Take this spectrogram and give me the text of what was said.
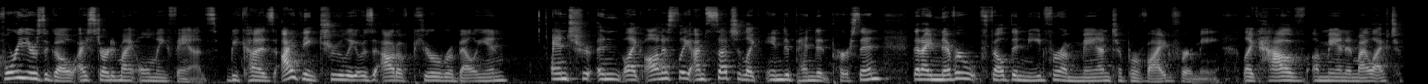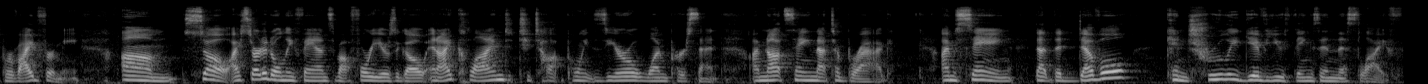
four years ago, I started my OnlyFans because I think truly it was out of pure rebellion. And tr- and like honestly, I'm such a like independent person that I never felt the need for a man to provide for me, like have a man in my life to provide for me. Um, so I started OnlyFans about four years ago, and I climbed to top 0.01 percent. I'm not saying that to brag. I'm saying that the devil can truly give you things in this life.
